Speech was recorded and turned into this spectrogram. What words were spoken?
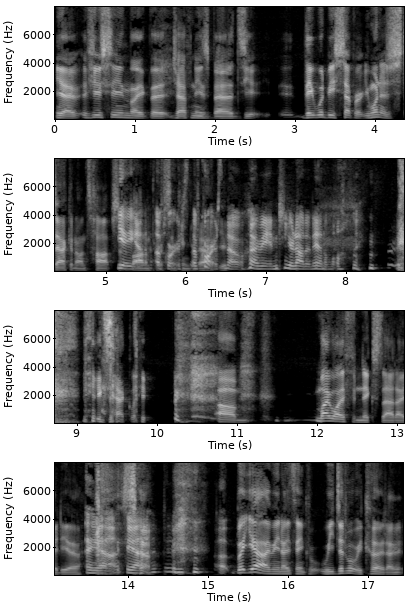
Yeah, if you've seen like the Japanese beds, you, they would be separate. You want to just stack it on top so yeah, the yeah. bottom Of person course. can Of out. course. No, I mean, you're not an animal. exactly. Um, my wife nixed that idea. yeah. So, Yeah. uh, but yeah, I mean, I think we did what we could. I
